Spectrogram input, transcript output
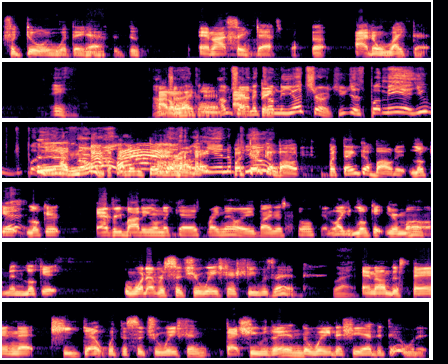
for doing what they have to do. And I think that's fucked up. I don't like that. Damn. I don't trying like to, that. I'm trying I to think- come to your church. You just put me in. You put me in. the I mean, think about Put me in it. the But think about it. But think about it. Look at look at everybody on the cast right now. Everybody that's talking. Like look at your mom and look at whatever situation she was in, Right. and understand that she dealt with the situation that she was in the way that she had to deal with it.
